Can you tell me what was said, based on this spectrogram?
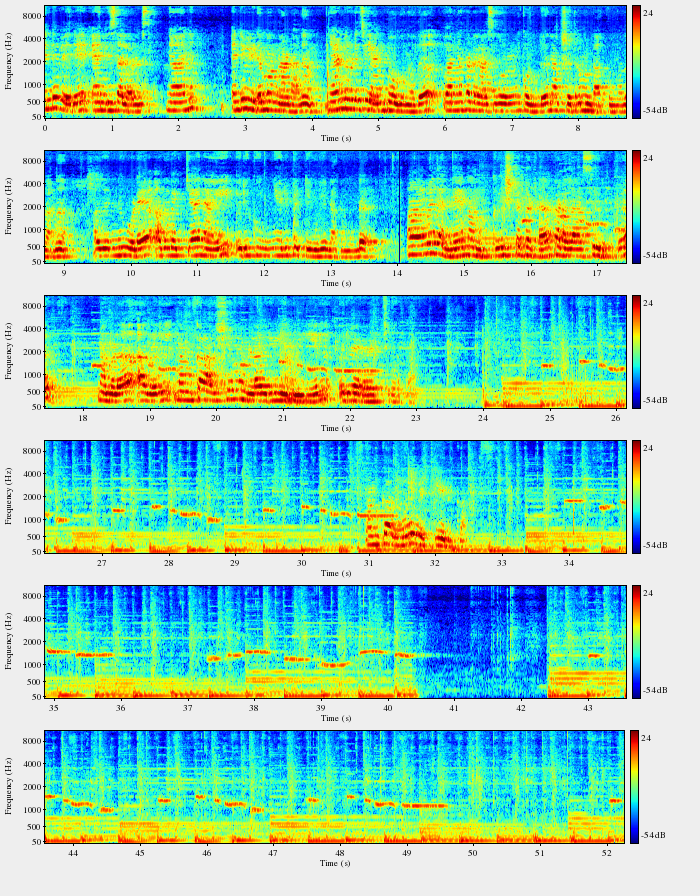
എന്റെ പേര് ആൻലിസ ലോറൻസ് ഞാൻ എന്റെ വീട് മങ്ങാടാണ്. ഞാൻ ഇവിടെ ചെയ്യാൻ പോകുന്നത് വർണക്കടലാസുകൾ കൊണ്ട് നക്ഷത്രം ഉണ്ടാക്കുന്നതാണ്. അതിനു കൂടെ അത് വെക്കാനായി ഒരു കുഞ്ഞൊരു പെട്ടിയും കൂടി ഉണ്ടാക്കുന്നുണ്ട്. ആദ്യമേ തന്നെ നമുക്ക് ഇഷ്ടപ്പെട്ട കടലാസ് എടുത്ത് നമ്മൾ അതിൽ നമുക്ക് ആവശ്യമുള്ള ഒരു രീതിയിൽ ഒരു വര വെച്ച് കൊടുക്കാം. നമുക്ക് അത് വെട്ടിയെടുക്കാം.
